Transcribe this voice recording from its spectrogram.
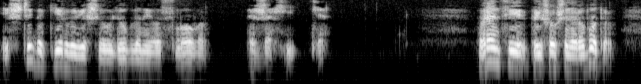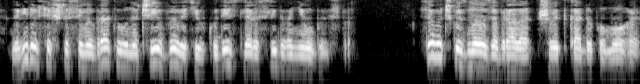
і ще докірливіше улюблене його слово жахіття. Вранці, прийшовши на роботу, довідався, що Семибрату уночі вилетів кудись для розслідування убивства. Савочку знову забрала швидка допомога.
